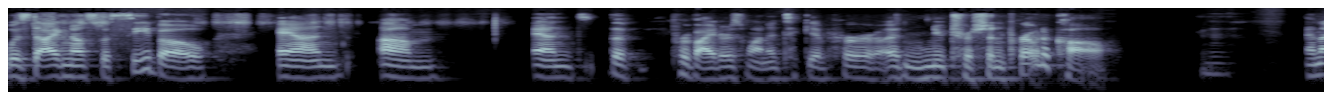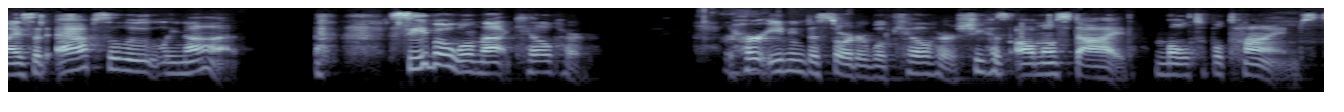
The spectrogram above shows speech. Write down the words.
was diagnosed with SIBO, and um, and the providers wanted to give her a nutrition protocol. Mm. And I said, absolutely not. SIBO will not kill her. Her eating disorder will kill her. She has almost died multiple times.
